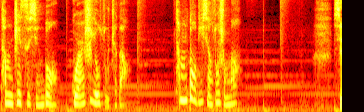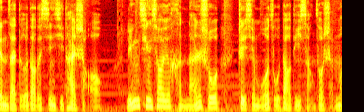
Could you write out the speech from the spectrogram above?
他们这次行动果然是有组织的。他们到底想做什么？”现在得到的信息太少，林青霄也很难说这些魔族到底想做什么。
